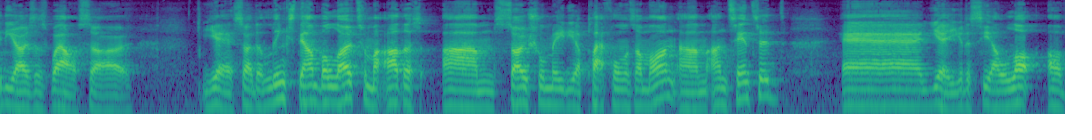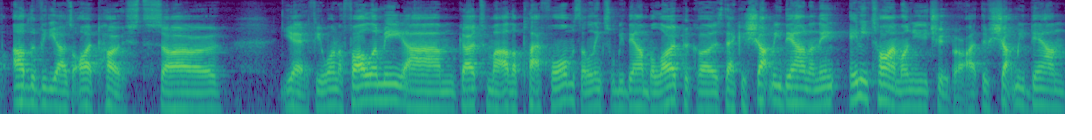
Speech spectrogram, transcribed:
videos as well. So yeah, so the links down below to my other um, social media platforms I'm on, um, uncensored, and yeah, you're gonna see a lot of other videos I post. So yeah, if you want to follow me, um, go to my other platforms. The links will be down below because they can shut me down any, any time on YouTube. All right, they've shut me down.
